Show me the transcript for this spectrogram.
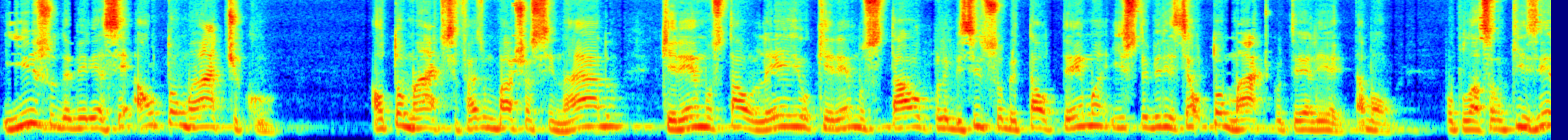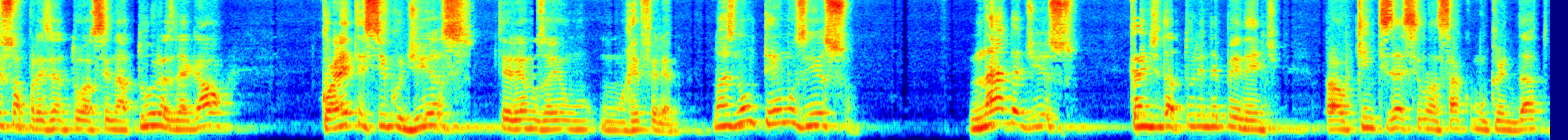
e isso deveria ser automático automático. Você faz um baixo assinado, queremos tal lei ou queremos tal plebiscito sobre tal tema, isso deveria ser automático ter ali. Tá bom. A população quis isso, apresentou assinaturas, legal. 45 dias teremos aí um, um referendo. Nós não temos isso. Nada disso. Candidatura independente. Para quem quiser se lançar como candidato,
